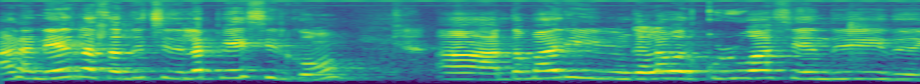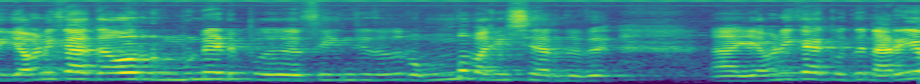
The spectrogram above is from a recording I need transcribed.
ஆனால் நேரில் சந்திச்சு இதெல்லாம் பேசியிருக்கோம் அந்த மாதிரி இவங்கெல்லாம் ஒரு குழுவாக சேர்ந்து இது யவனிக்காக ஒரு முன்னெடுப்பு செஞ்சது ரொம்ப மகிழ்ச்சியாக இருந்தது. ஆஹ் யவனிகாவுக்கு வந்து நிறைய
